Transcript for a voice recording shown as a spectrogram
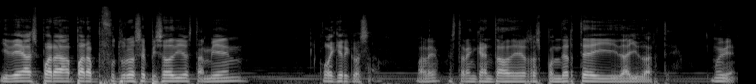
ideas para, para, futuros episodios también, cualquier cosa, ¿vale? Estaré encantado de responderte y de ayudarte. Muy bien.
